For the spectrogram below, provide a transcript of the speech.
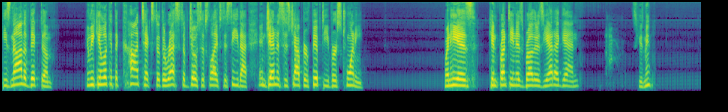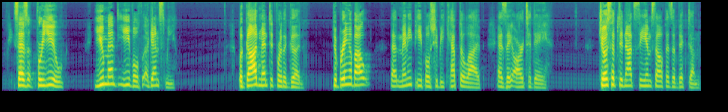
He's not a victim. And we can look at the context of the rest of joseph's life to see that in genesis chapter 50 verse 20 when he is confronting his brothers yet again excuse me he says for you you meant evil against me but god meant it for the good to bring about that many people should be kept alive as they are today. Joseph did not see himself as a victim.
